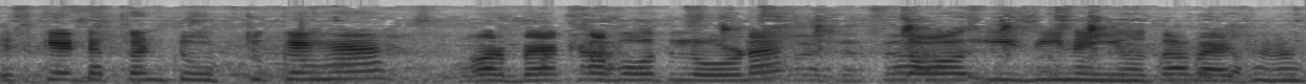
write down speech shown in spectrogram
इसके ढक्कन टूट चुके हैं और बैग का बहुत लोड है तो इजी नहीं होता बैठना।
